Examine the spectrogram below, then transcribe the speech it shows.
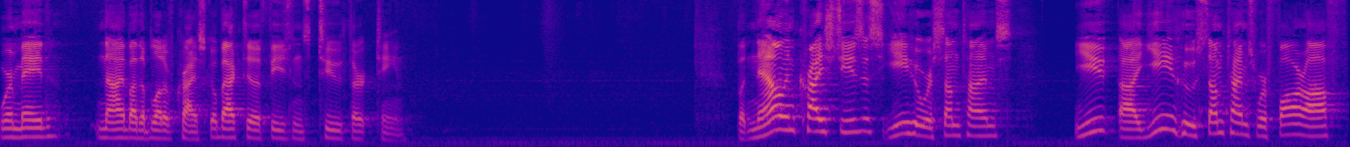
We're made nigh by the blood of Christ. Go back to Ephesians 2:13. But now in Christ Jesus, ye who were sometimes ye, uh, ye who sometimes were far off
